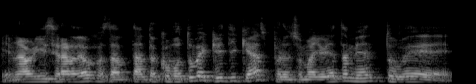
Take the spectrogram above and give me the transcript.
en un abrir y cerrar de ojos, ta- tanto como tuve críticas, pero en su mayoría también tuve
